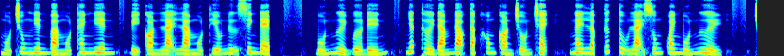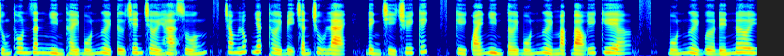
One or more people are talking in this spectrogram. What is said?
một trung niên và một thanh niên, vị còn lại là một thiếu nữ xinh đẹp. Bốn người vừa đến, nhất thời đám đạo tặc không còn trốn chạy, ngay lập tức tụ lại xung quanh bốn người. Chúng thôn dân nhìn thấy bốn người từ trên trời hạ xuống, trong lúc nhất thời bị chấn trụ lại, đình chỉ truy kích, kỳ quái nhìn tới bốn người mặc bào y kia. Bốn người vừa đến nơi,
